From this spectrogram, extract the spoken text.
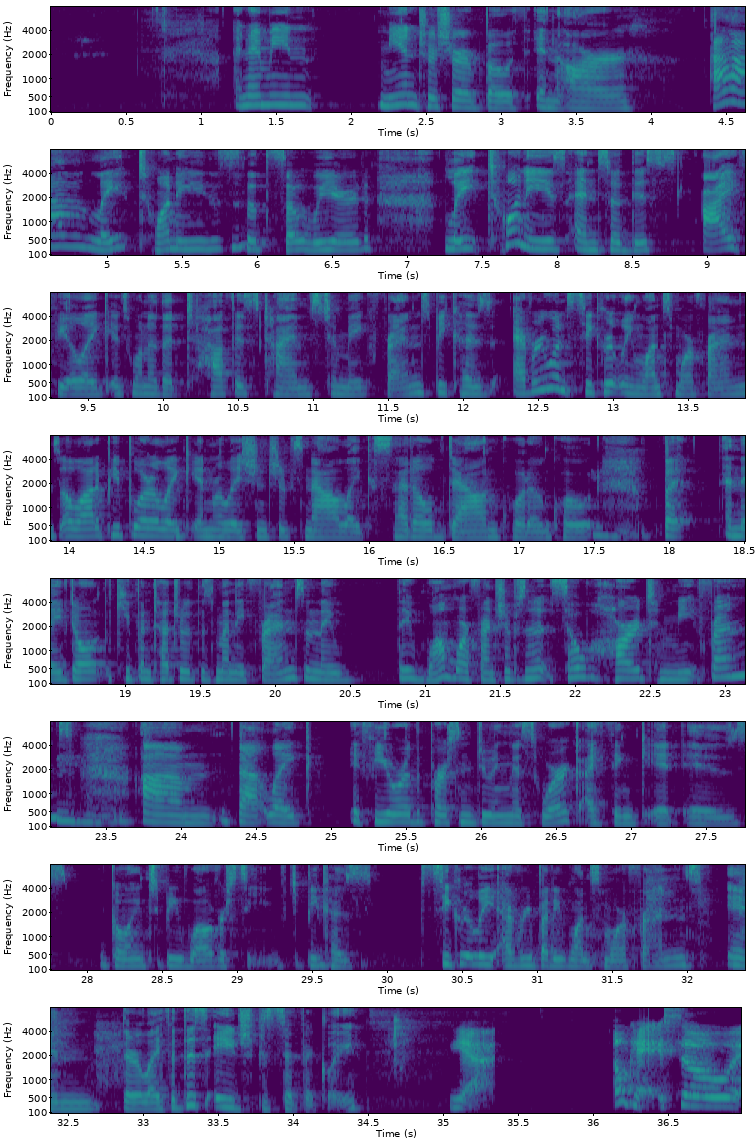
And I mean, me and Tricia are both in our ah, late 20s. That's so weird. Late 20s. And so, this, I feel like, is one of the toughest times to make friends because everyone secretly wants more friends. A lot of people are like in relationships now, like settled down, quote unquote, mm-hmm. but, and they don't keep in touch with as many friends and they, they want more friendships. And it's so hard to meet friends mm-hmm. um, that, like, if you're the person doing this work, I think it is going to be well received because secretly everybody wants more friends in their life at this age specifically. Yeah. Okay, so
